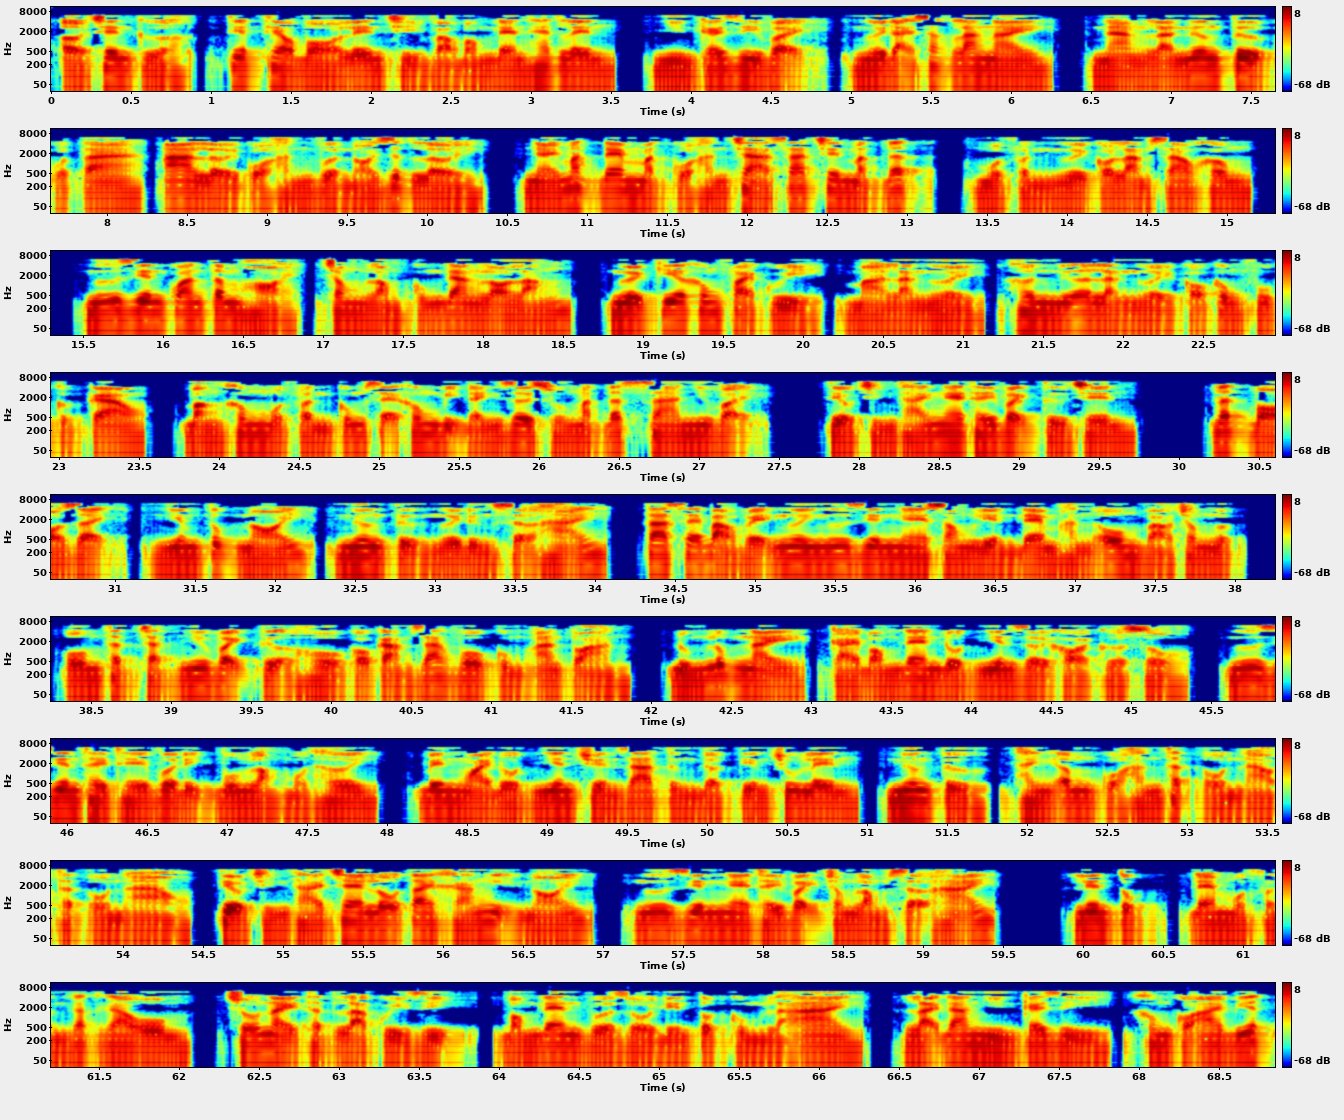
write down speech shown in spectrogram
ở trên cửa, tiếp theo bò lên chỉ vào bóng đen hét lên, nhìn cái gì vậy, ngươi đại sắc lang này, nàng là nương tử của ta, a lời của hắn vừa nói dứt lời, nháy mắt đem mặt của hắn trà sát trên mặt đất, một phần ngươi có làm sao không, ngữ diên quan tâm hỏi, trong lòng cũng đang lo lắng, người kia không phải quỷ, mà là người, hơn nữa là người có công phu cực cao, bằng không một phần cũng sẽ không bị đánh rơi xuống mặt đất xa như vậy. Tiểu chính thái nghe thấy vậy từ trên, đất bò dậy, nghiêm túc nói, nương tử ngươi đừng sợ hãi, ta sẽ bảo vệ ngươi ngư diên nghe xong liền đem hắn ôm vào trong ngực, ôm thật chặt như vậy tựa hồ có cảm giác vô cùng an toàn. Đúng lúc này, cái bóng đen đột nhiên rời khỏi cửa sổ, ngư diên thấy thế vừa định buông lỏng một hơi, bên ngoài đột nhiên truyền ra từng đợt tiếng chu lên, nương tử, thanh âm của hắn thật ồn ào thật ồn ào, tiểu chính thái che lỗ tai kháng nghị nói, ngữ diên nghe thấy vậy trong lòng sợ hãi, liên tục, đem một phần gắt gao ôm, chỗ này thật là quỷ dị, bóng đen vừa rồi đến tột cùng là ai, lại đang nhìn cái gì, không có ai biết.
